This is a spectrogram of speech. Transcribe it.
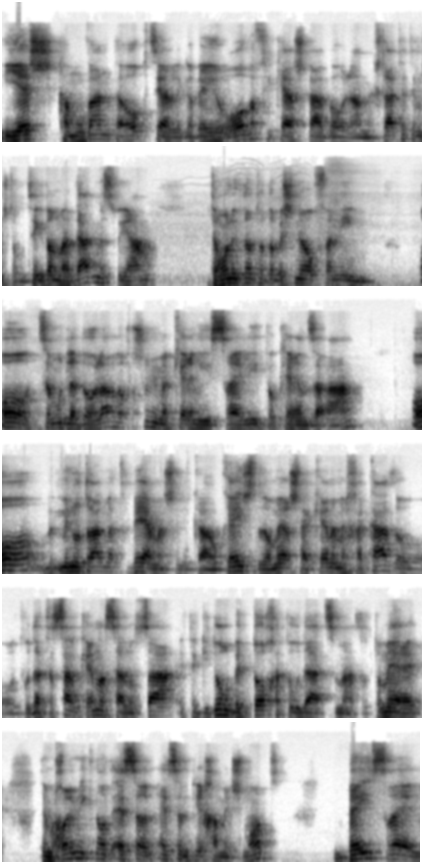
יש כמובן את האופציה לגבי רוב אפיקי ההשקעה בעולם. החלטתם שאתם רוצים לקנות מדד מסוים, אתם יכולים לקנות אותו בשני אופנים, או צמוד לדולר, לא חשוב אם הקרן היא ישראלית או קרן זרה, או מנוטרל מטבע מה שנקרא, אוקיי? שזה אומר שהקרן המחקה הזו, או תעודת הסל, קרן הסל עושה את הגידור בתוך התעודה עצמה, זאת אומרת, אתם יכולים לקנות S&P 500 בישראל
